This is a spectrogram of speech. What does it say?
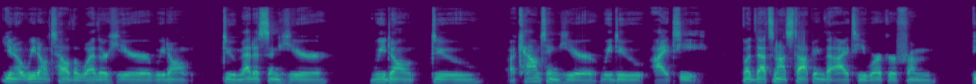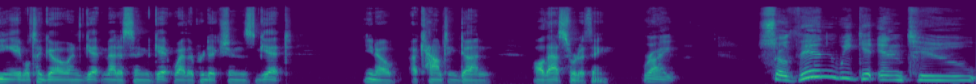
you know, we don't tell the weather here, we don't do medicine here, we don't do accounting here, we do IT. But that's not stopping the IT worker from being able to go and get medicine, get weather predictions, get, you know, accounting done, all that sort of thing. Right. So then we get into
